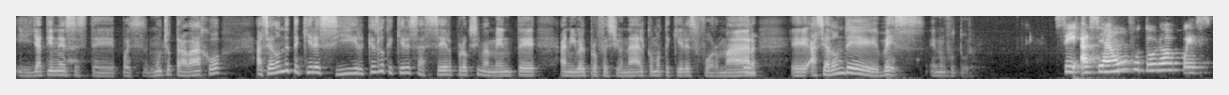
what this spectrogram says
y ya tienes este pues mucho trabajo. ¿Hacia dónde te quieres ir? ¿Qué es lo que quieres hacer próximamente a nivel profesional? ¿Cómo te quieres formar? Eh, ¿Hacia dónde ves en un futuro? Sí, hacia un futuro, pues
